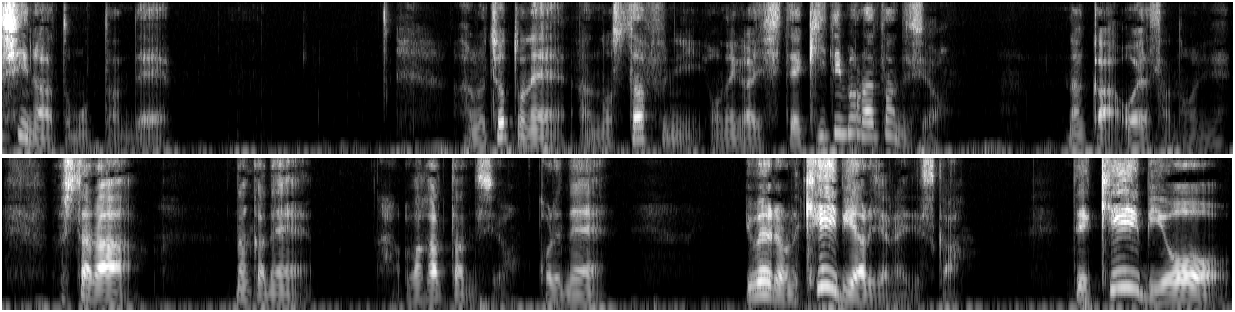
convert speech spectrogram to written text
しいなと思ったんで、あの、ちょっとね、あの、スタッフにお願いして聞いてもらったんですよ。なんか、大家さんの方にね。そしたら、なんかね、分かったんですよ。これね、いわゆるあの警備あるじゃないですか。で、警備を、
